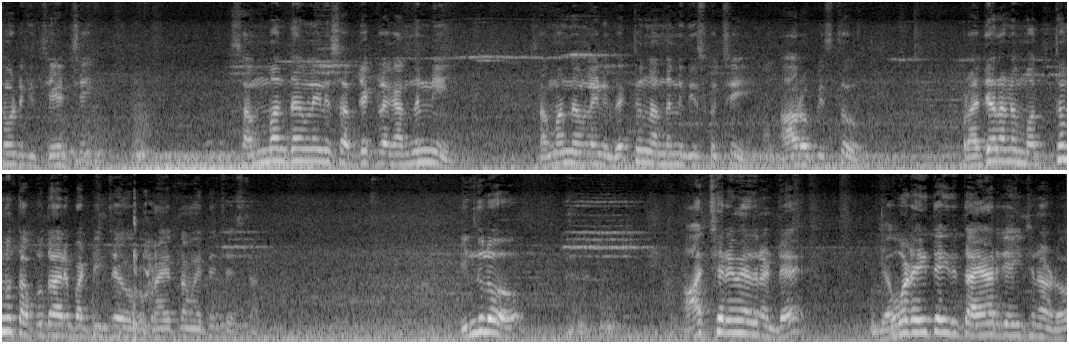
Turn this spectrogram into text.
చోటికి చేర్చి సంబంధం లేని సబ్జెక్టులకు అందరినీ సంబంధం లేని వ్యక్తులను అందరినీ తీసుకొచ్చి ఆరోపిస్తూ ప్రజలను మొత్తము తప్పుదారి పట్టించే ఒక ప్రయత్నం అయితే చేశారు ఇందులో ఆశ్చర్యం ఏదంటే ఎవడైతే ఇది తయారు చేయించినాడో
